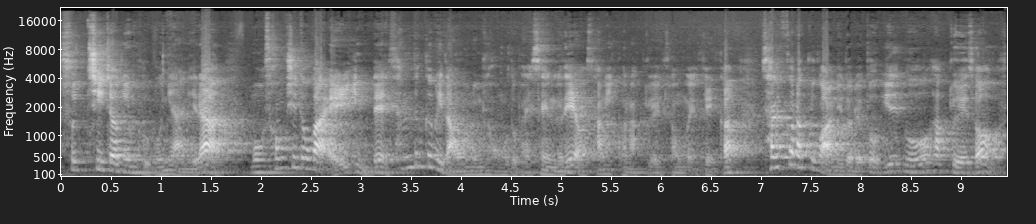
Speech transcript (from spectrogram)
수치적인 부분이 아니라 뭐 성취도가 A인데 3등급이 나오는 경우도 발생을 해요. 상위권 학교의 경우에. 그러니까 상위권 학교가 아니더라도 일부 학교에서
